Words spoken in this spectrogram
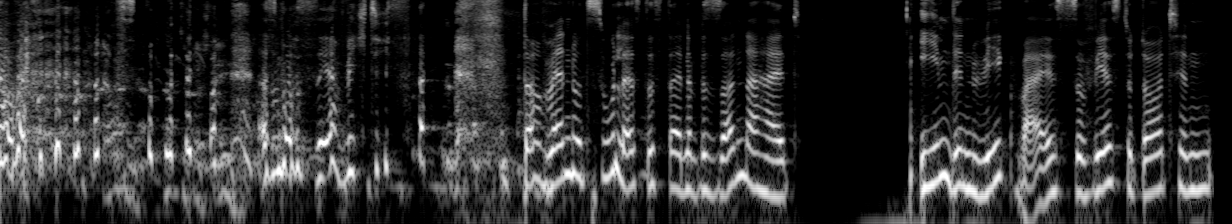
Aber verstehen. Es muss sehr wichtig sein. Doch wenn du zulässt, dass deine Besonderheit ihm den Weg weist, so wirst du dorthin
